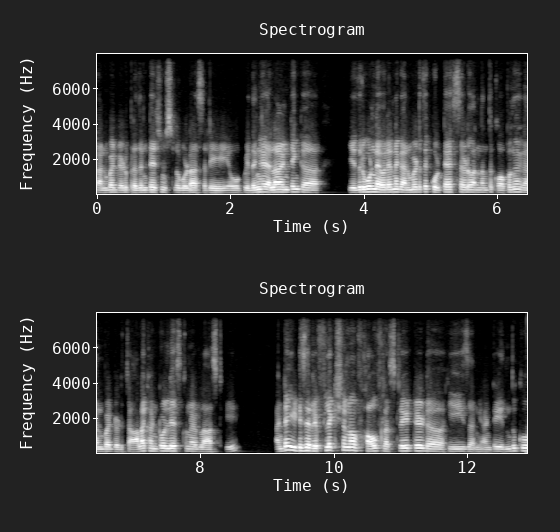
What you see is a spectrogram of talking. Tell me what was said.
కనబడ్డాడు. ప్రెజెంటేషన్స్లో కూడా అసలు ఒక విధంగా ఎలా అంటే ఇంకా ఎదురుగుండా ఎవరైనా కనబడితే కొట్టేస్తాడు అన్నంత కోపంగా కనబడ్డాడు. చాలా కంట్రోల్ చేసుకున్నాడు లాస్ట్కి. అంటే it is a reflection of how frustrated he is అని. అంటే ఎందుకు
